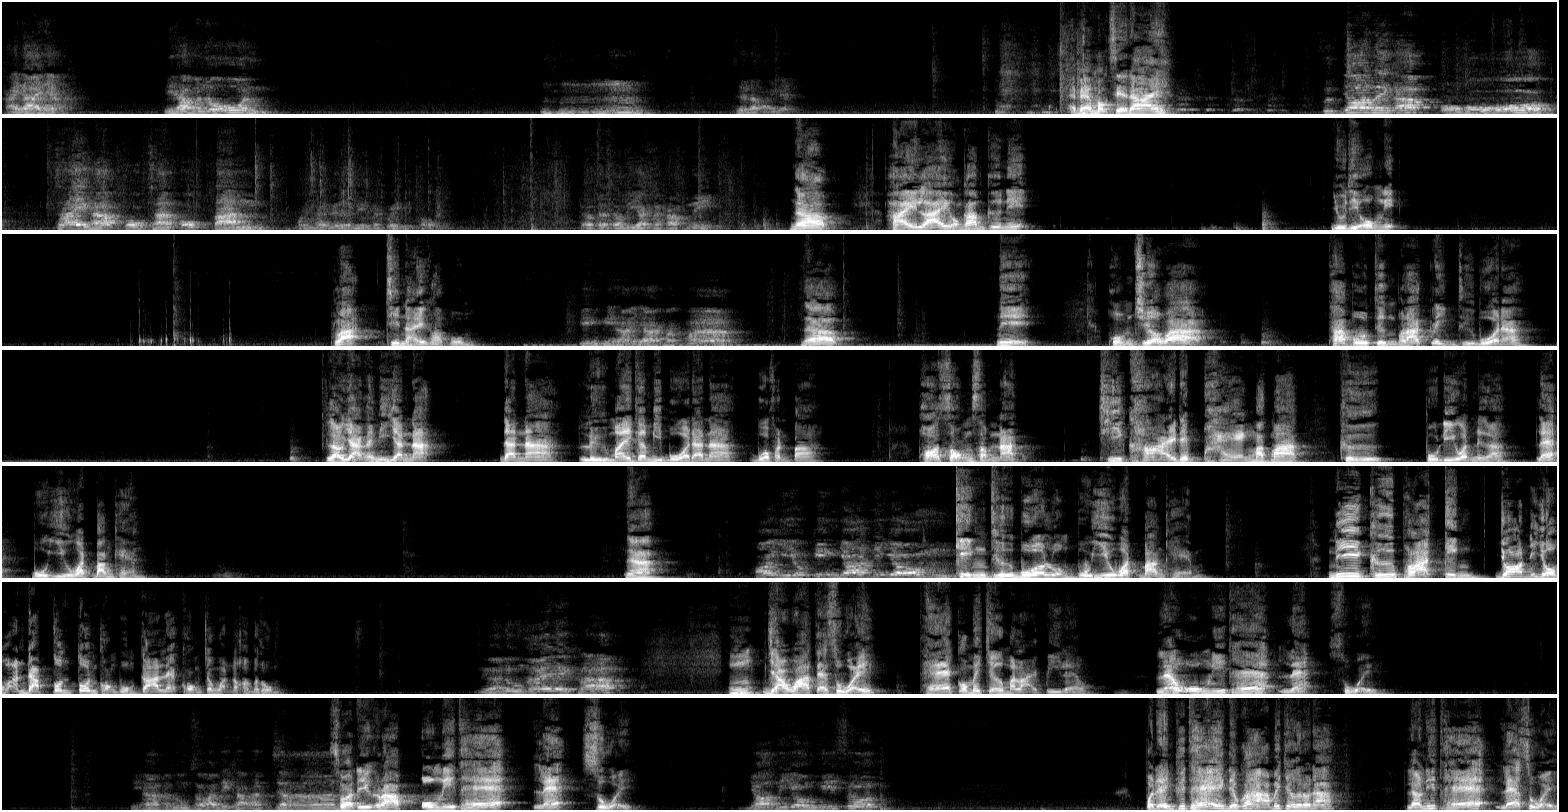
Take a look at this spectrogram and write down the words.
ใครได้เนี่ยพี่ธรรมนูญอือหือเสียดายเนี่ย ไอ้แบงค์บอกเสียดายสุดยอดเลยครับ โอ้โห ใช่ครับอกชั้นอกตันไม่ไม่ก็เลยเรียกไม่เกรงโตแล้วแต่จะเรียกนะครับ นี่นะครับไฮไลท์ของค่ำคืนนี้ อยู่ที่องค์นี้ พระที่ไหนครับผม กิ่งที่หายากมากนะครับ นี่ ผมเชื่อว่า ถ้าพูดถึงพระกลิ่งถือบัวนะ เราอยากให้มียันนะ ด้านหน้า หรือไม่ก็มีบัวด้านหน้า บัวฟันปลาเพราะสองสำนักที่ขายได้แพงมากๆ คือปู่ดีวัดเหนือ และปู่ยิววัดบางแขมนะฮะ พ่อยิวกิ่งยอดนิยม กิ่งถือบัวหลวงปู่ยิววัดบางแขม นี่คือพระกิ่งยอดนิยมอันดับต้นๆของวงการและของจังหวัดนครปฐมเนื้อดูง่ายเลยครับอืมอย่าว่าแต่สวย แท้ก็ไม่เจอมาหลายปีแล้ว แล้วองค์นี้แท้และสวย พี่อาร์ตปทุมสวัสดีครับ อาจารย์ สวัสดีครับ องค์นี้แท้ และสวย ยอดนิยมที่สุด ประเด็นคือแท้อย่างเดียวก็หาไม่เจอแล้วนะ แล้วนี่แท้และสวย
